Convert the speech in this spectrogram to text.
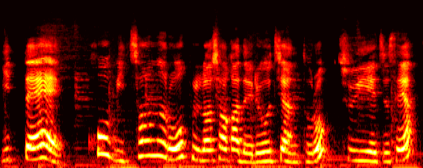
이때 코 밑선으로 블러셔가 내려오지 않도록 주의해주세요.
